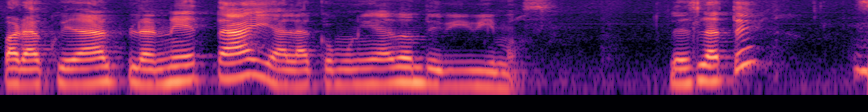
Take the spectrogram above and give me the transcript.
para cuidar al planeta y a la comunidad donde vivimos. ¿Les late? Sí.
